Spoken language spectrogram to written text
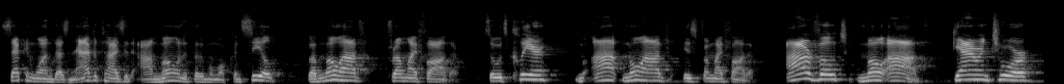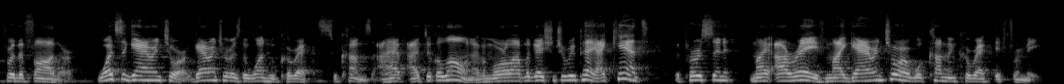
Second one doesn't advertise it. Amon, it's a little more concealed. But Moab, from my father. So it's clear Moab is from my father. Arvot, Moab, guarantor for the father. What's a guarantor? Guarantor is the one who corrects, who comes. I have I took a loan. I have a moral obligation to repay. I can't. The person, my arev, my guarantor, will come and correct it for me.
